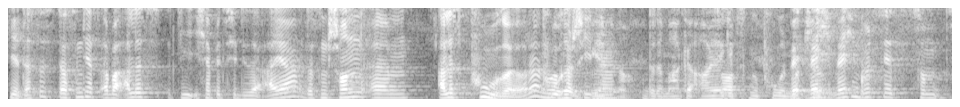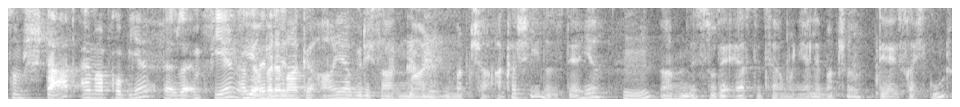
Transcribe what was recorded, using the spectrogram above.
Hier, das, ist, das sind jetzt aber alles, die, ich habe jetzt hier diese Eier, das sind schon ähm, alles pure, oder? Nur Pure, verschiedene. ja, genau. Unter der Marke Aya Sorten. gibt es nur puren Wel- Matcha. welch, welchen würdest du jetzt zum, zum Start einmal probieren, also empfehlen? Also ja, bei der Marke Aya würde ich sagen mal Matcha Akashi, das ist der hier. Ähm, ist so der erste zeremonielle Matcha, der ist recht gut.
